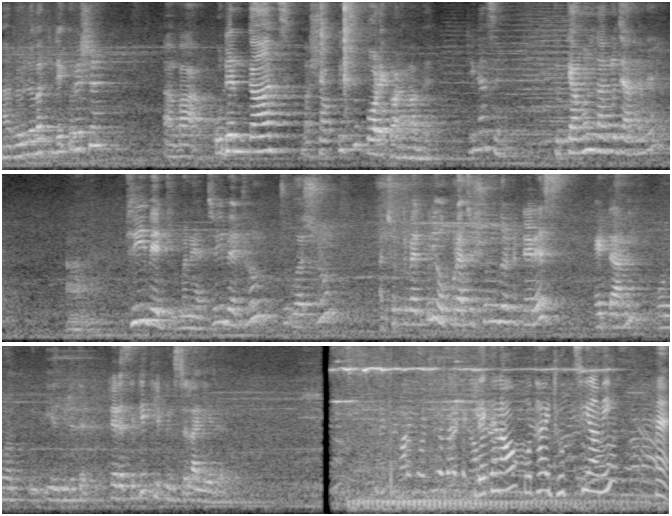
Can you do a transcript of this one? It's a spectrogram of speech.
আর রইল বাকি ডেকোরেশন বা উডেন কাজ, বা সব কিছু পরে করা হবে। ঠিক আছে? তো কেমন লাগল জানাবে থ্রি বেডরুম মানে থ্রি বেডরুম টু ওয়াশরুম আর ছোট্ট ব্যালকনি ওপরে আছে সুন্দর একটা টেরেস এটা আমি অন্য ইয়ে টেরেসে গিয়ে ক্লিপিংসটা লাগিয়ে দেবো। দেখে নাও, কোথায় ঢুকছি আমি। হ্যাঁ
